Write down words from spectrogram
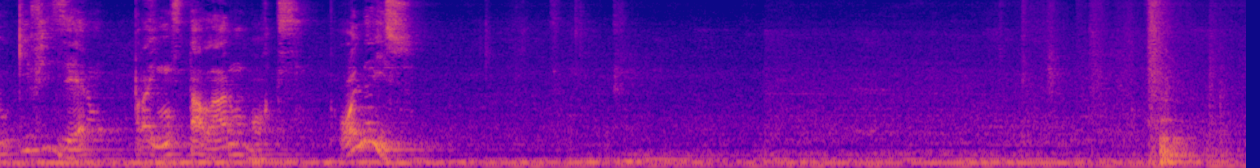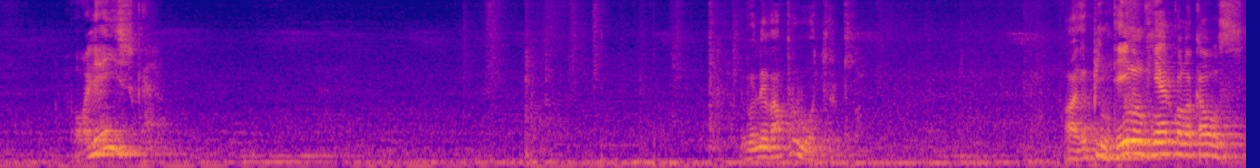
o que fizeram para instalar um box. Olha isso. Olha isso, cara. Eu vou levar pro outro aqui. Ó, eu pintei e não vieram colocar os,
